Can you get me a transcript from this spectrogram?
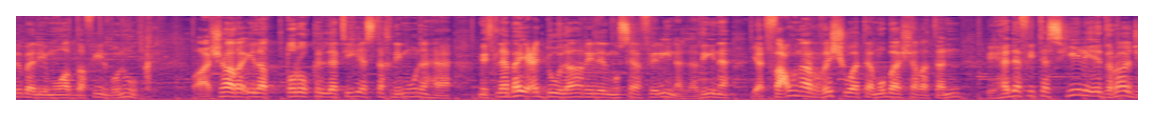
قبل موظفي البنوك. وأشار إلى الطرق التي يستخدمونها مثل بيع الدولار للمسافرين الذين يدفعون الرشوة مباشرة بهدف تسهيل إدراج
